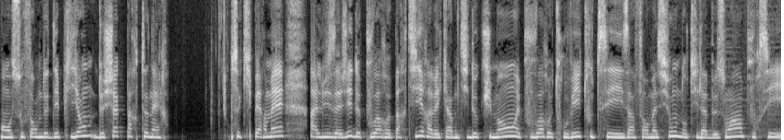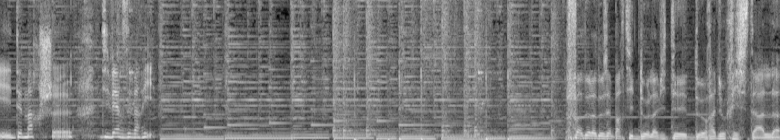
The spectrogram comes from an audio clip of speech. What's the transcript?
en sous forme de dépliant de chaque partenaire ce qui permet à l'usager de pouvoir repartir avec un petit document et pouvoir retrouver toutes ces informations dont il a besoin pour ses démarches euh, diverses et variées. Fin de la deuxième partie de l'invité de Radio Cristal.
